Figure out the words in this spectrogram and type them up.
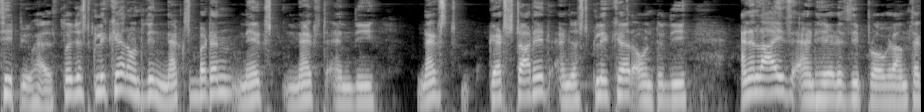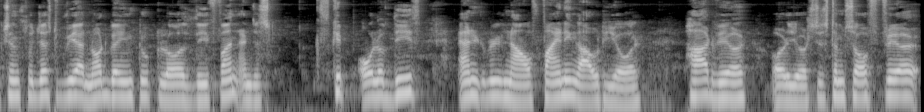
cpu health. So just click here onto the next button next next and the next get started. And just click here onto the analyze and here is the program section. So just we are not going to close this one and just skip all of these. And it will now finding out your hardware or your system software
